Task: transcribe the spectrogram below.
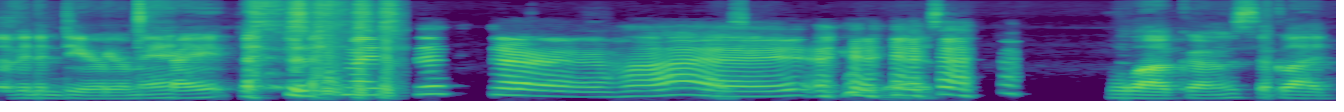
of endearment right? It's my sister. Hi. Yes. yes. welcome. So glad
